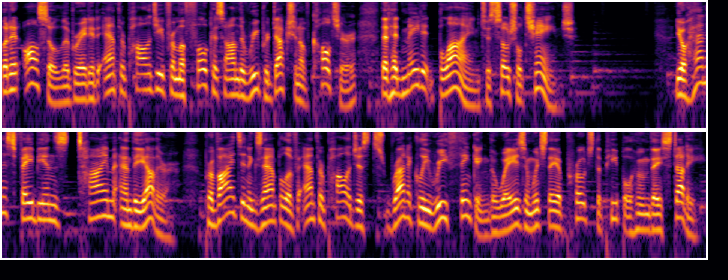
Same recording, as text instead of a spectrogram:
but it also liberated anthropology from a focus on the reproduction of culture that had made it blind to social change. Johannes Fabian's Time and the Other provides an example of anthropologists radically rethinking the ways in which they approach the people whom they study.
